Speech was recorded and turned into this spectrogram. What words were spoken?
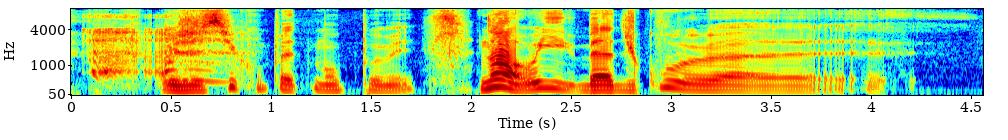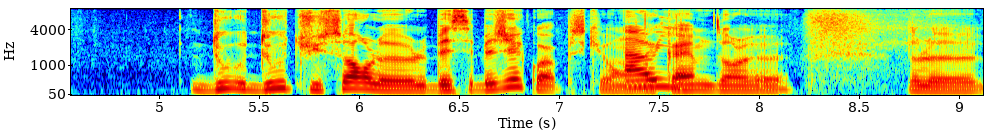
où je suis complètement paumé. Non, oui, bah du coup, euh, d'où d'où tu sors le, le BCBG, quoi? Parce qu'on Ah est oui. quand même dans le, dans le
